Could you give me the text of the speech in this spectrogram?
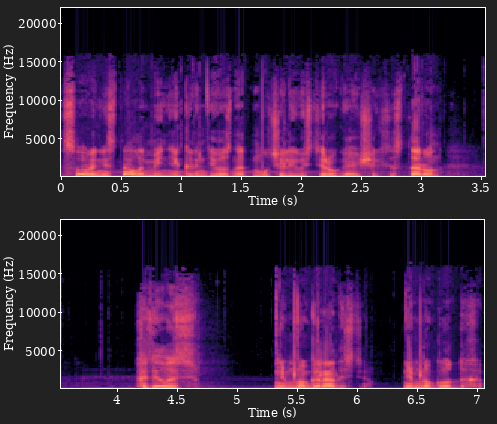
ссора не стала менее грандиозной от молчаливости ругающихся сторон. Хотелось немного радости, немного отдыха.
